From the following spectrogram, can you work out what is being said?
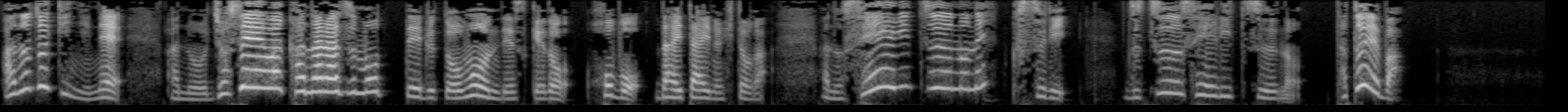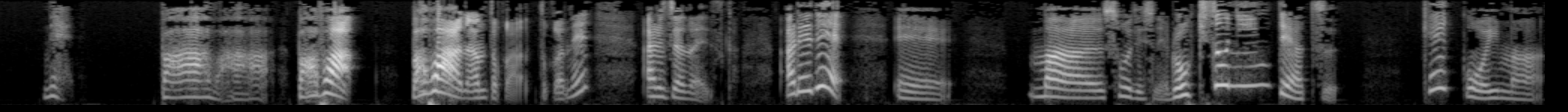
あの時にね、あの、女性は必ず持ってると思うんですけど、ほぼ、大体の人が。あの、生理痛のね、薬。頭痛生理痛の。例えば、ね、バーバー、バファー、バファーなんとかとかね、あるじゃないですか。あれで、えー、まあ、そうですね、ロキソニンってやつ、結構今、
